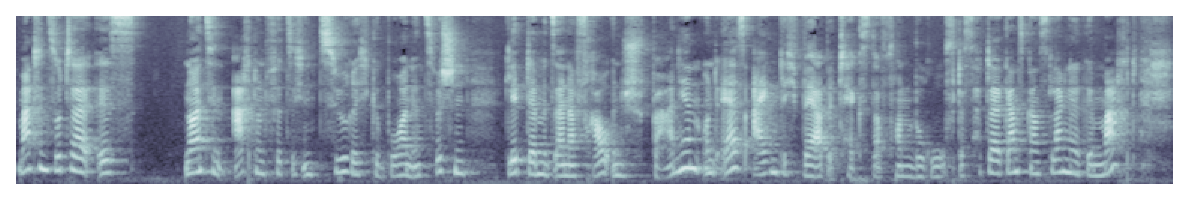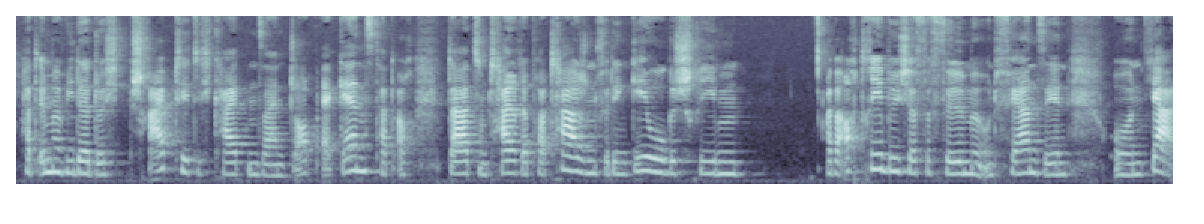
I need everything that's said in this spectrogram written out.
Martin Suter ist 1948 in Zürich geboren. Inzwischen lebt er mit seiner Frau in Spanien und er ist eigentlich Werbetexter von Beruf. Das hat er ganz, ganz lange gemacht, hat immer wieder durch Schreibtätigkeiten seinen Job ergänzt, hat auch da zum Teil Reportagen für den Geo geschrieben aber auch Drehbücher für Filme und Fernsehen. Und ja,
